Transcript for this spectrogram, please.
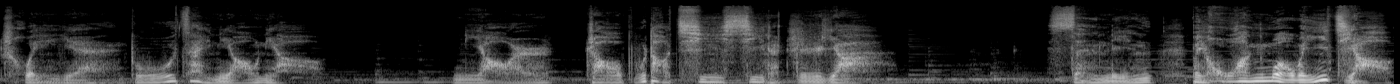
炊烟。不再袅袅，鸟儿找不到栖息的枝桠，森林被荒漠围剿，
